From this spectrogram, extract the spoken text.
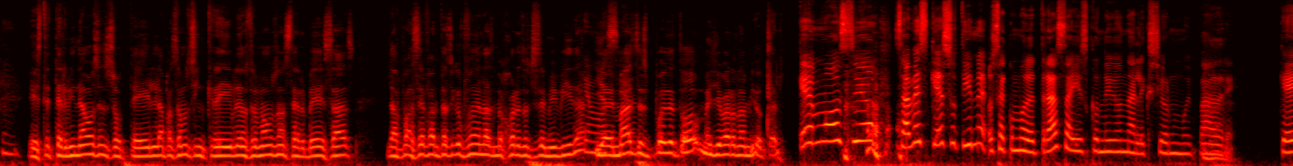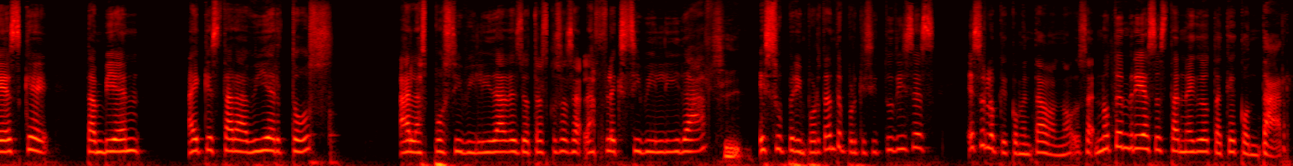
Sí. Este, terminamos en su hotel, la pasamos increíble, nos tomamos unas cervezas, la pasé fantástico, fue una de las mejores noches de mi vida. Y además, después de todo, me llevaron a mi hotel. ¡Qué emoción! ¿Sabes que eso tiene? O sea, como detrás ahí escondido una lección muy padre, que es que también hay que estar abiertos a las posibilidades de otras cosas. O sea, la flexibilidad Sí, es súper importante porque si tú dices, eso es lo que comentabas, ¿no? O sea, no tendrías esta anécdota que contar.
